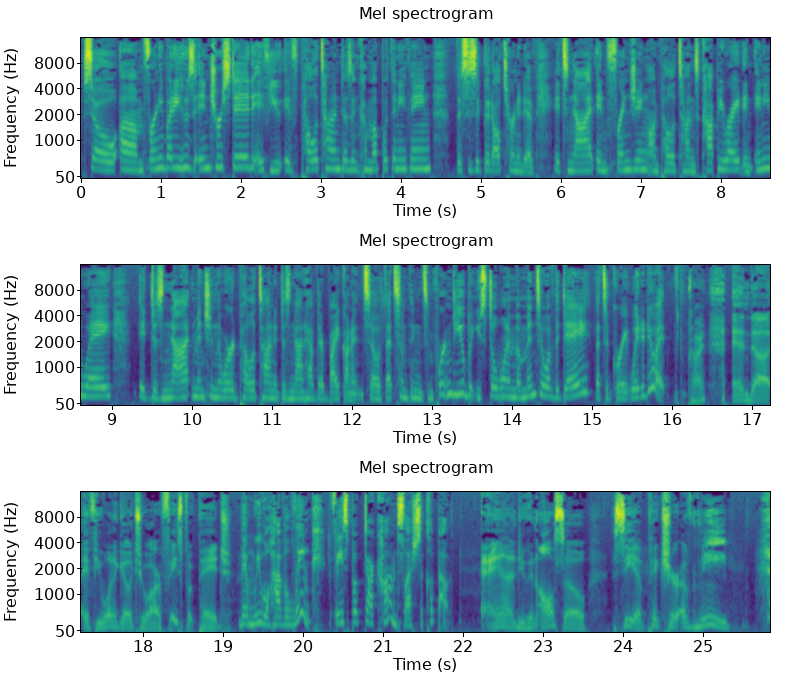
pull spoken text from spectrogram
So um, for anybody who's interested, if you if Peloton doesn't come up with anything, this is a good alternative. It's not infringing on Peloton's copyright in any way. It does not mention the word Peloton. It does not have their bike on it. So if that's something that's important to you, but you still want a memento of the day, that's a great way to do it. Okay. And uh, if you want to go to our Facebook page, Then we will have a link, facebook.com slash the clip out. and you can also see a picture of me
